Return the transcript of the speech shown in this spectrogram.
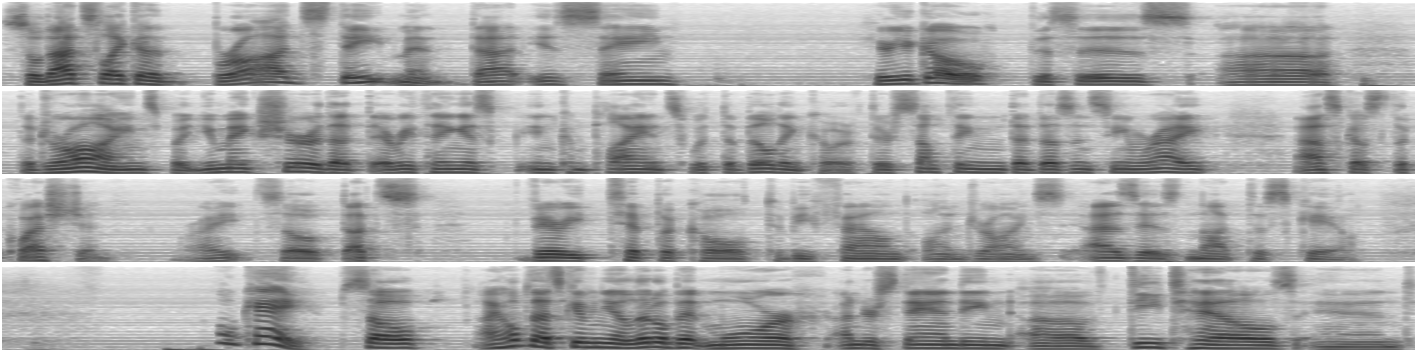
so that's like a broad statement that is saying, here you go, this is uh, the drawings, but you make sure that everything is in compliance with the building code. If there's something that doesn't seem right, ask us the question, right? So that's very typical to be found on drawings, as is not to scale. Okay, so I hope that's given you a little bit more understanding of details and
